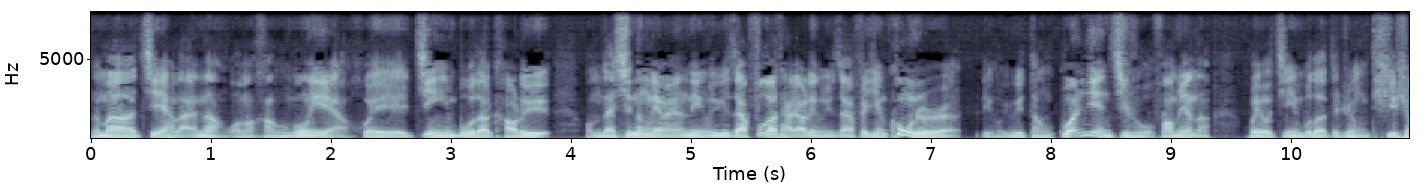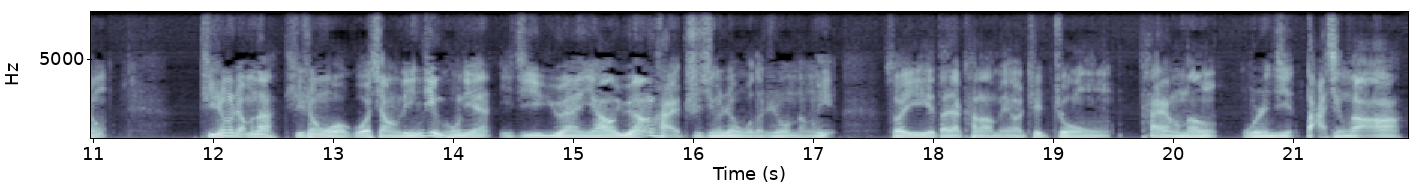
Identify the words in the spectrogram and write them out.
那么接下来呢，我们航空工业会进一步的考虑，我们在新能源领域、在复合材料领域、在飞行控制领域等关键技术方面呢，会有进一步的这种提升。提升什么呢？提升我国向临近空间以及远洋远海执行任务的这种能力。所以大家看到没有？这种太阳能无人机，大型的啊，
